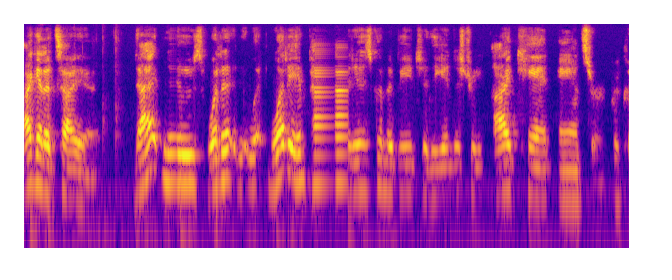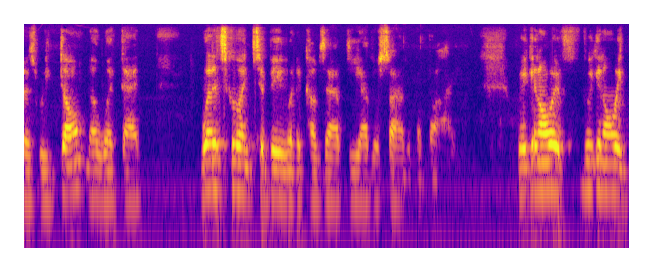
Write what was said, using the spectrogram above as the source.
I got to tell you, that news, what it, what- impact it is going to be to the industry, I can't answer because we don't know what that what it's going to be when it comes out the other side of the buy. We can only we can only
